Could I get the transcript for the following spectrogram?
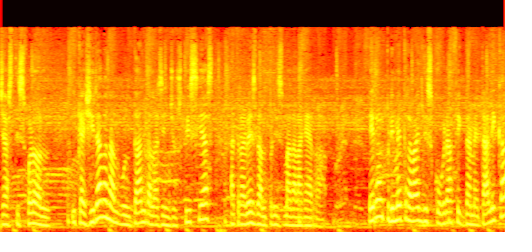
Justice for All i que giraven al voltant de les injustícies a través del prisma de la guerra. Era el primer treball discogràfic de Metallica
